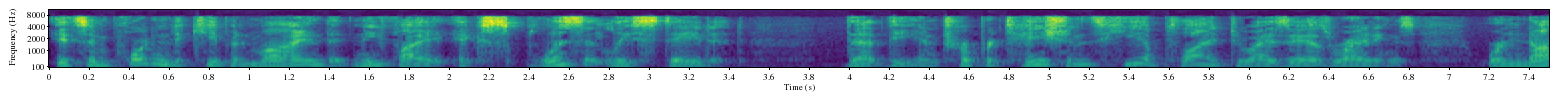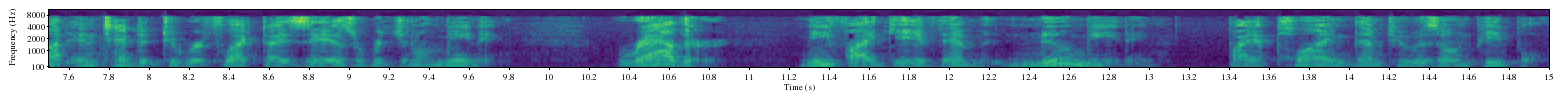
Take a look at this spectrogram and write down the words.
It's important to keep in mind that Nephi explicitly stated that the interpretations he applied to Isaiah's writings were not intended to reflect Isaiah's original meaning. Rather, Nephi gave them new meaning by applying them to his own people.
